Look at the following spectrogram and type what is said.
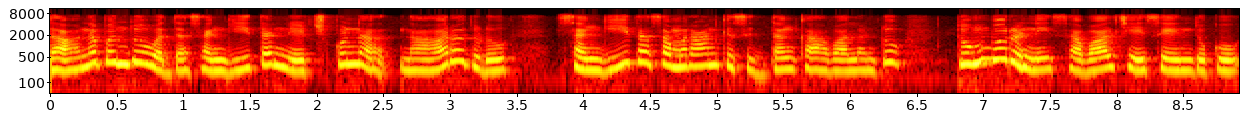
గానబంధు వద్ద సంగీతం నేర్చుకున్న నారదుడు సంగీత సమరానికి సిద్ధం కావాలంటూ తుంబురుని సవాల్ చేసేందుకు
